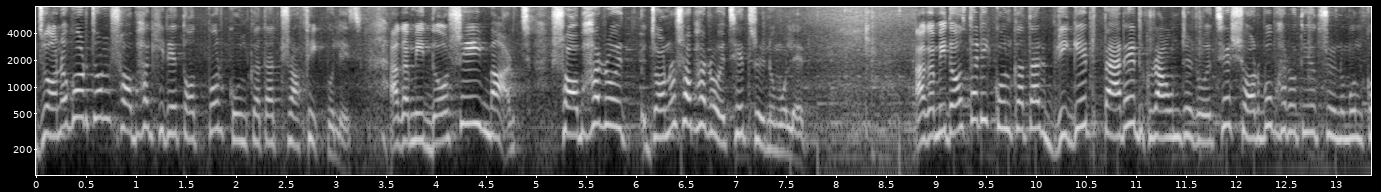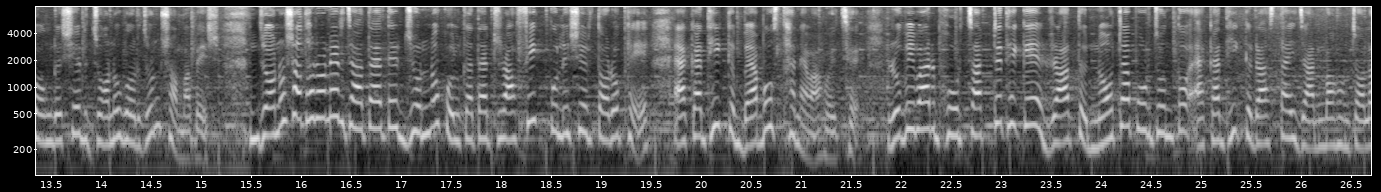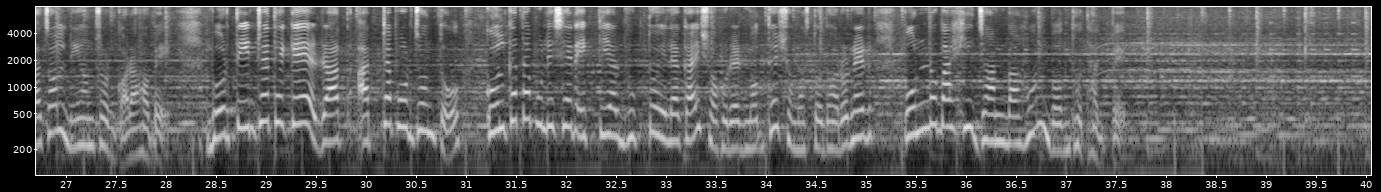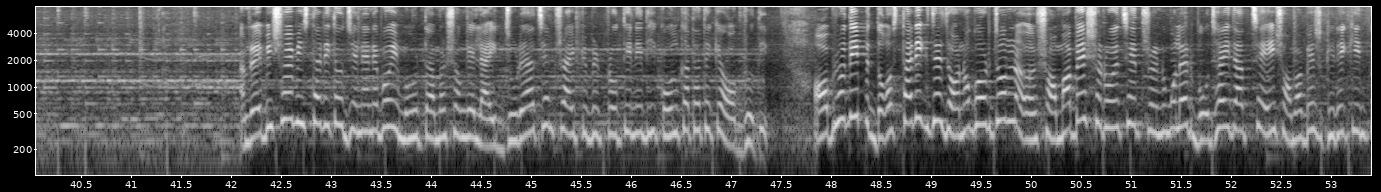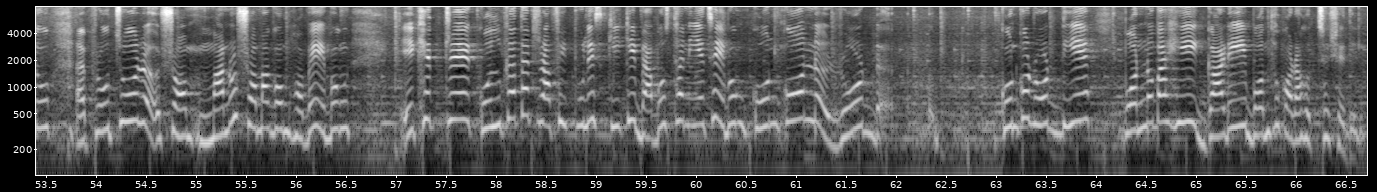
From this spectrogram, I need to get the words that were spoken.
জনগর্জন সভা ঘিরে তৎপর কলকাতা ট্রাফিক পুলিশ। আগামী দশই মার্চ সভা জনসভা রয়েছে তৃণমূলের। আগামী দশ তারিখ কলকাতার ব্রিগেড প্যারেড গ্রাউন্ডে রয়েছে সর্বভারতীয় তৃণমূল কংগ্রেসের জনগর্জন সমাবেশ। জনসাধারণের যাতায়াতের জন্য কলকাতা ট্রাফিক পুলিশের তরফে একাধিক ব্যবস্থা নেওয়া হয়েছে। রবিবার ভোর চারটে থেকে রাত নটা পর্যন্ত একাধিক রাস্তায় যানবাহন চলাচল নিয়ন্ত্রণ করা হবে। ভোর তিনটে থেকে রাত আটটা পর্যন্ত কলকাতা পুলিশের এখতিয়ারভুক্ত এলাকায় শহরের মধ্যে সমস্ত ধরনের পণ্যবাহী যানবাহন বন্ধ থাকবে। আমরা এই বিষয়ে বিস্তারিত জেনে নেব। এই মুহূর্তে আমার সঙ্গে লাইভ জুড়ে আছেন ট্রাইব টিভির প্রতিনিধি কলকাতা থেকে অভ্রদীপ। অভ্রদীপ, দশ তারিখ যে জনগর্জন সমাবেশ রয়েছে তৃণমূলের, বোঝাই যাচ্ছে এই সমাবেশ ঘিরে কিন্তু প্রচুর মানুষ সমাগম হবে এবং এক্ষেত্রে কলকাতা ট্রাফিক পুলিশ কি কি ব্যবস্থা নিয়েছে এবং কোন কোন রোড, কোন কোন রোড দিয়ে পণ্যবাহী গাড়ি বন্ধ করা হচ্ছে সেদিন?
